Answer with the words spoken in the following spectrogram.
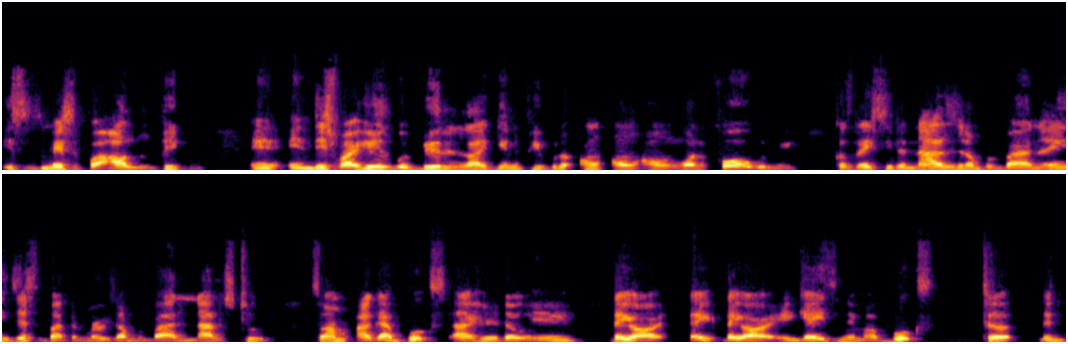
it's a message for all of the people. And and this right here is what building, like getting people to on on on one accord with me because they see the knowledge that I'm providing. It ain't just about the merch. I'm providing knowledge too. So I'm I got books out here though, and they are they they are engaging in my books to, to,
